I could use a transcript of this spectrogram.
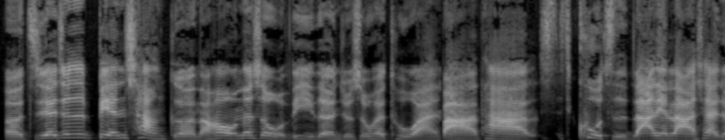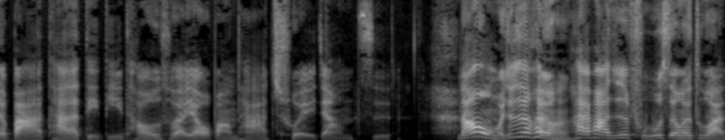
呃，直接就是边唱歌，然后那时候我历任就是会突然把他裤子拉链拉下来，就把他的底底掏出来要我帮他吹这样子。然后我们就是很很害怕，就是服务生会突然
